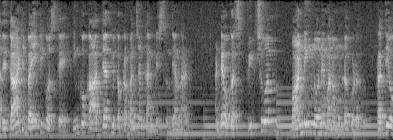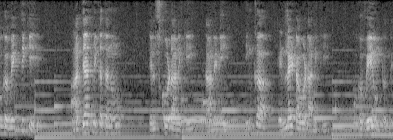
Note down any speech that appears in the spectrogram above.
అది దాటి బయటికి వస్తే ఇంకొక ఆధ్యాత్మిక ప్రపంచం కనిపిస్తుంది అన్నాడు. అంటే ఒక స్పిరిచువల్ బాండింగ్లోనే మనం ఉండకూడదు. ప్రతి ఒక్క వ్యక్తికి ఆధ్యాత్మికతను తెలుసుకోవడానికి దానిని ఇంకా ఎన్లైట్ అవ్వడానికి ఒక వే ఉంటుంది.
